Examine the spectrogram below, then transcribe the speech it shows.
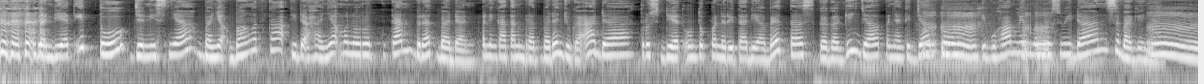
Dan diet itu jenisnya banyak banget kak. Tidak hanya menurunkan berat badan. Peningkatan berat badan juga ada. Terus diet untuk penderita diabetes gagal ginjal penyakit jantung hmm. ibu hamil hmm. menyusui dan sebagainya. Hmm.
